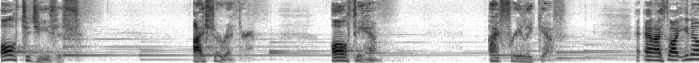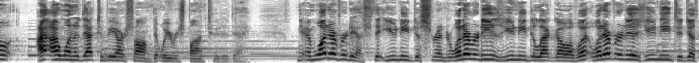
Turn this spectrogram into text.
All to Jesus, I surrender. All to Him, I freely give. And I thought, you know, I, I wanted that to be our song that we respond to today. And whatever it is that you need to surrender, whatever it is you need to let go of, whatever it is you need to just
